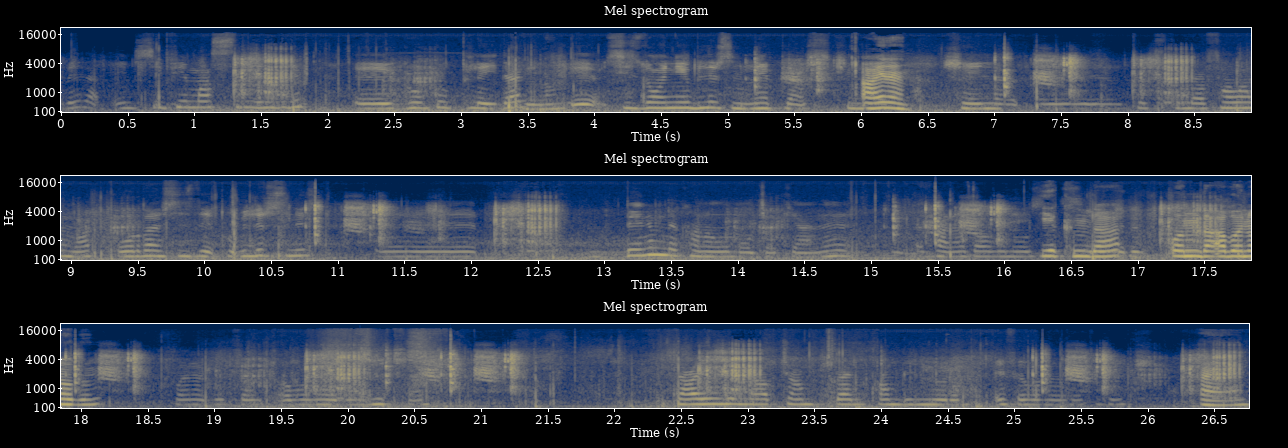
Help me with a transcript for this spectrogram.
E, beyler, MCP Master'ı indirip e, Google Play'den e, siz de oynayabilirsiniz. Mapler, skinler, Aynen. şeyler, e, falan var. Oradan siz de yapabilirsiniz. Benim de kanalım olacak yani. Bana da abone olsanız Yakında sevinirim. onu da abone olun. Bana lütfen abone olun lütfen. Daha yeni ne yapacağım ben tam bilmiyorum. Efe bana öğretecek. Aynen.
